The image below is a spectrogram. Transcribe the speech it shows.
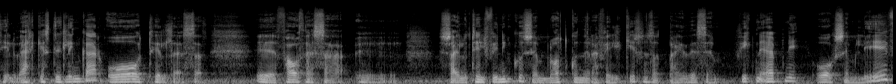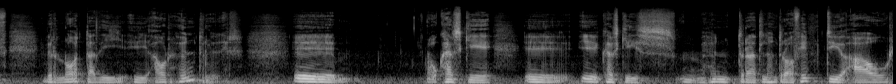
til verkestillingar og til þess að fá þessa sælutilfinningu sem notkunnir að fylgir sem sagt bæði sem fíkni efni og sem lif verið notað í, í árhundruðir og kannski, e, kannski 100-150 ár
